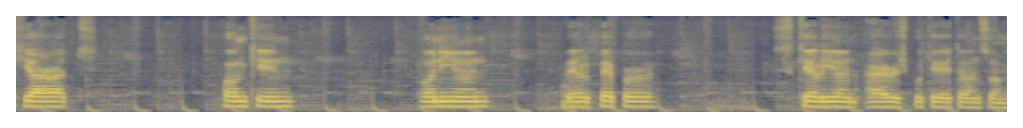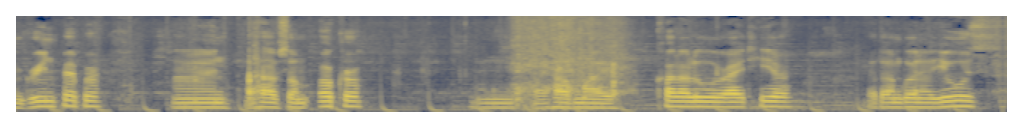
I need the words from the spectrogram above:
carrot pumpkin onion bell pepper scallion Irish potato and some green pepper. And I have some okra. And I have my callaloo right here that I'm gonna use.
